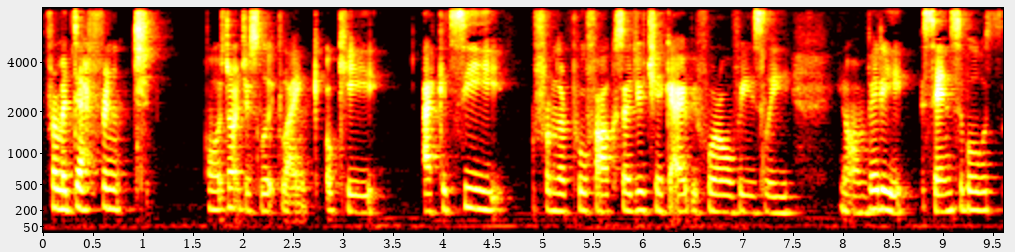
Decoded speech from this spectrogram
from a different. Well, it's not just looked like. Okay, I could see from their profile because I do check it out before. Obviously, you know I'm very sensible with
